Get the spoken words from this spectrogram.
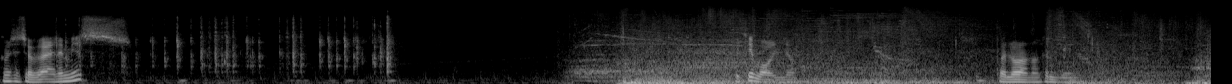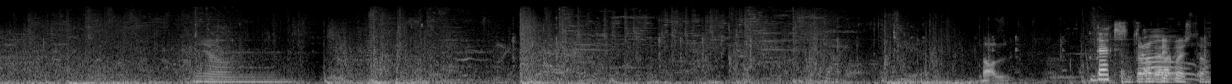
Come si chiama? Enemies? Che ti voglio? Poi loro hanno anche il 20. Andiamo. Lol. That's Interrompi true. questo.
